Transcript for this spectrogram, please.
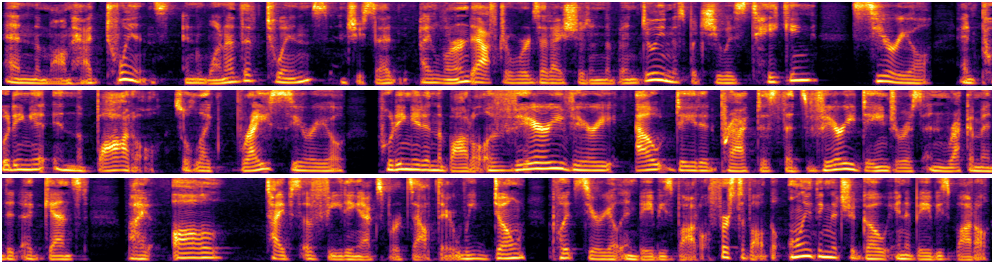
and the mom had twins. And one of the twins, and she said, I learned afterwards that I shouldn't have been doing this, but she was taking cereal and putting it in the bottle. So, like rice cereal, putting it in the bottle, a very, very outdated practice that's very dangerous and recommended against by all types of feeding experts out there. We don't put cereal in baby's bottle. First of all, the only thing that should go in a baby's bottle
